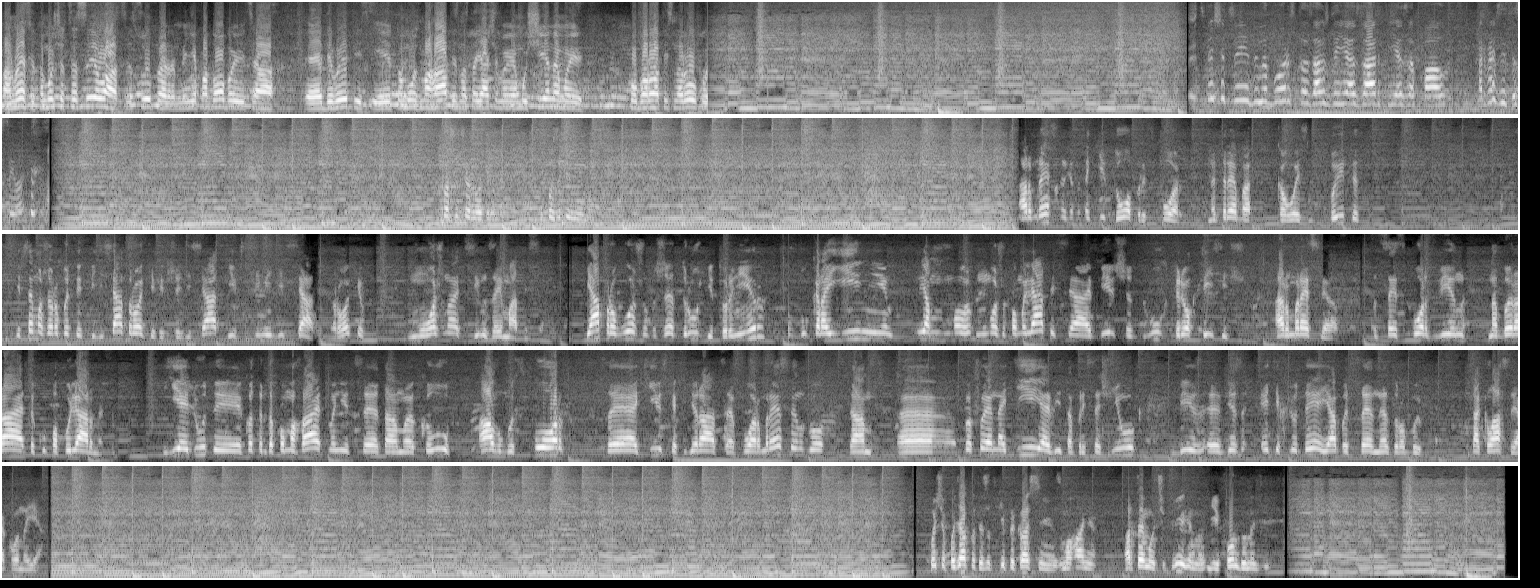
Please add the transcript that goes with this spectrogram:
армрестлінг, тому що це сила, це супер. Мені подобається е, дивитись і тому змагатись з настоящими мужчинами, поборотись на руку. Те, що це єдиноборство, завжди є азарт, є запал. Армрестлінг – це сила. В першу чергу отримати і позитивні емоції. Армрестлинг це такий добрий спорт. Не треба когось бити. І все може робити в 50 років, і в 60, і в 70 років можна цим займатися. Я проводжу вже другий турнір в Україні. Я можу помилятися більше двох-трьох тисяч армреслерів. Цей спорт він набирає таку популярність. Є люди, котрі допомагають мені. Це там клуб Август Спорт, це Київська федерація по армреслінгу, там е, Надія, Віта Присяжнюк. Без, е, без цих людей я би це не зробив. Так класно, як вона є. Хочу подякувати за такі прекрасні змагання Артему Чеплігіну і фонду Надії.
